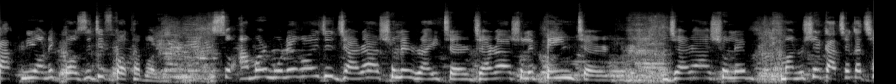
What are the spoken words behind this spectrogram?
কাক নিয়ে অনেক পজিটিভ কথা বলে। সো আমার মনে হয় যে যারা আসলে রাইটার যারা আসলে পেইন্টার যারা আসলে মানুষের কাছাকাছি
